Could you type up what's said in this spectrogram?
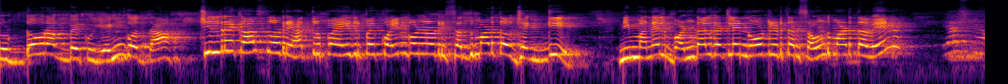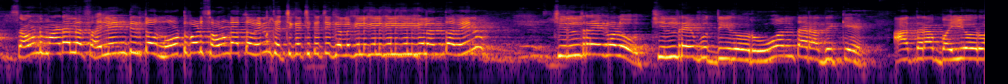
ದೊಡ್ಡವರಾಗಬೇಕು, ಹೆಂಗ್ ಗೊತ್ತಾ? ಚಿಲ್ಲರೆ ಕಾಸು ನೋಡ್ರಿ, ಹತ್ತು ರೂಪಾಯಿ, ಐದು ರೂಪಾಯಿ ಕಾಯಿನ್ಗಳು ನೋಡ್ರಿ ಸದ್ದು ಮಾಡ್ತಾವೆ ಜಗ್ಗಿ. ನಿಮ್ಮ ಮನೇಲಿ ಬಂಡಲ್ ಗಟ್ಟಲೆ ನೋಟ್ ಇಡ್ತಾರೆ ಸೌಂಡ್ ಮಾಡ್ತಾವೇನು ಸೌಂಡ್ ಮಾಡಲ್ಲ ಸೈಲೆಂಟ್ ಇರ್ತಾವೆ ನೋಟ್ಗಳು ಸೌಂಡ್ ಆಗ್ತಾವೇನು ಕಚ್ಚಿ ಕಚ್ಚಿ ಕಚ್ಚಿ, ಗಿಲ ಗಿಲ ಗಿಲ ಗಿಲ ಗಿಲ ಅಂತಾವೇನು ಚಿಲ್ಲರೆಗಳು ಚಿಲ್ಲರೆ ಬುದ್ಧಿದವರು ಅಂತಾರೆ ಅದಕ್ಕೆ. ಆ ಥರ ಬೈಯೋರು,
